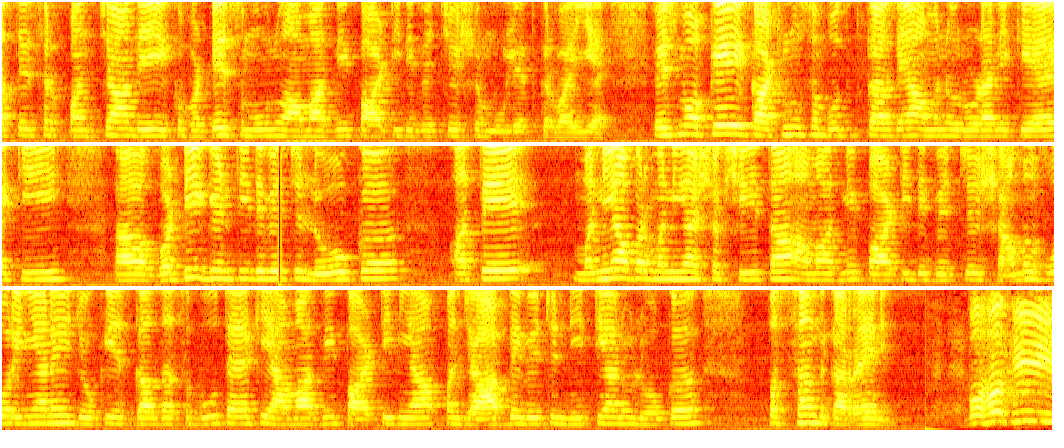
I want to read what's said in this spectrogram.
ਅਤੇ ਸਰਪੰਚਾਂ ਦੇ ਇੱਕ ਵੱਡੇ ਸਮੂਹ ਨੂੰ ਆਮ ਆਦਮੀ ਪਾਰਟੀ ਦੇ ਵਿੱਚ ਸ਼ਮੂਲੀਅਤ ਕਰਵਾਈ ਹੈ। ਇਸ ਮੌਕੇ ਇਕੱਠ ਨੂੰ ਸੰਬੋਧਿਤ ਕਰਦਿਆਂ ਅਮਨ ਅਰੋੜਾ ਨੇ ਕਿਹਾ ਕਿ ਵੱਡੀ ਗਿਣਤੀ ਦੇ ਵਿੱਚ ਲੋਕ ਅਤੇ ਮੰਨੀਆਂ ਪਰਮੰਨੀਆਂ ਸ਼ਖਸੀਅਤਾਂ ਆਮ ਆਦਮੀ ਪਾਰਟੀ ਦੇ ਵਿੱਚ ਸ਼ਾਮਲ ਹੋ ਰਹੀਆਂ ਨੇ, ਜੋ ਕਿ ਇਸ ਗੱਲ ਦਾ ਸਬੂਤ ਹੈ ਕਿ ਆਮ ਆਦਮੀ ਪਾਰਟੀ ਦੀਆਂ ਪੰਜਾਬ ਦੇ ਵਿੱਚ ਨੀਤੀਆਂ ਨੂੰ ਲੋਕ ਪਸੰਦ ਕਰ ਰਹੇ ਨੇ। ਬਹੁਤ ਹੀ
